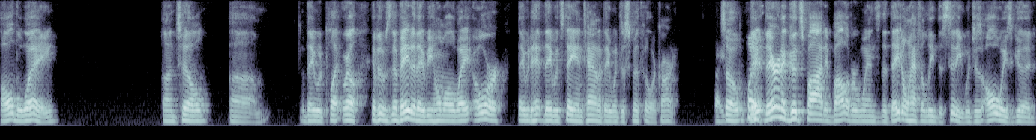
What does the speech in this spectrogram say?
all the way until um, they would play. Well, if it was Nevada, they'd be home all the way, or they would they would stay in town if they went to Smithville or Kearney. Right. So they're, they're in a good spot if Bolivar wins that they don't have to leave the city, which is always good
